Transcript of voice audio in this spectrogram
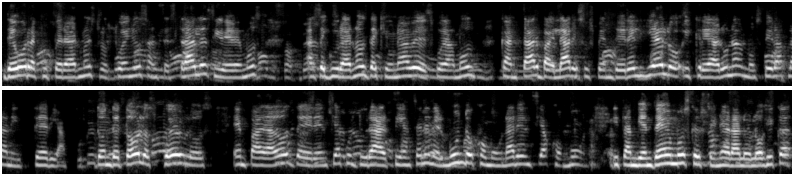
Debo recuperar nuestros sueños ancestrales y debemos asegurarnos de que una vez podamos cantar, bailar y suspender el hielo y crear una atmósfera planetaria donde todos los pueblos empadados de herencia cultural piensen en el mundo como una herencia común y también debemos cuestionar a la lógica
